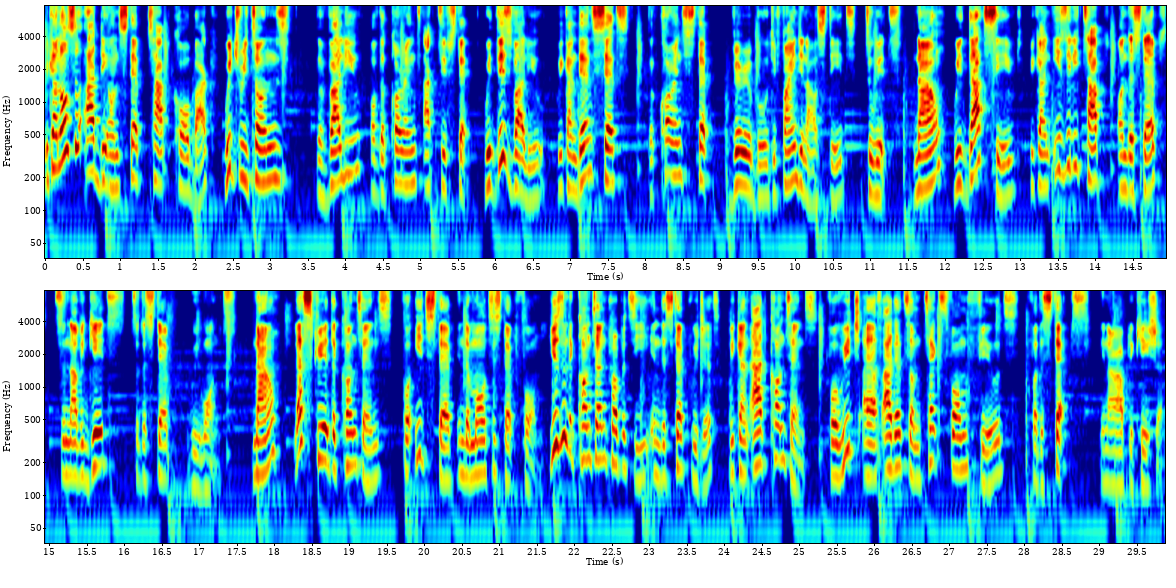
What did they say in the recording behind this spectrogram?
We can also add the onStep tap callback, which returns the value of the current active step. With this value, we can then set the current step variable defined in our state to it. Now, with that saved, we can easily tap on the steps to navigate to the step we want. Now, let's create the contents for each step in the multi-step form. Using the content property in the step widget, we can add contents, for which I have added some text form fields for the steps in our application.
